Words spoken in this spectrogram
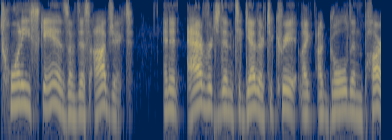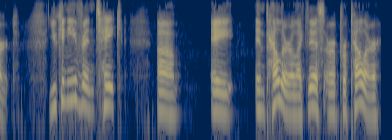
20 scans of this object and then average them together to create like a golden part. You can even take uh, a impeller like this or a propeller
